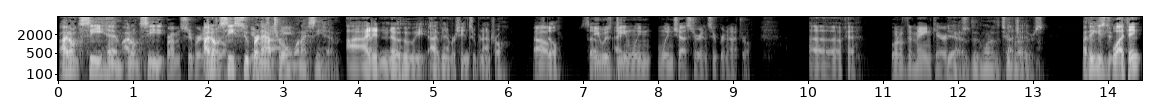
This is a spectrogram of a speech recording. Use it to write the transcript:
I don't see him. I don't see. From Supernatural. I don't see You supernatural when I see him. I, I didn't know who he. I've never seen Supernatural. Oh, Still, so he was I- Dean Win- Winchester in Supernatural. Oh, okay. One of the main characters. Yeah, the, one of the two Gotcha. brothers. I think he's. do- Well, I think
